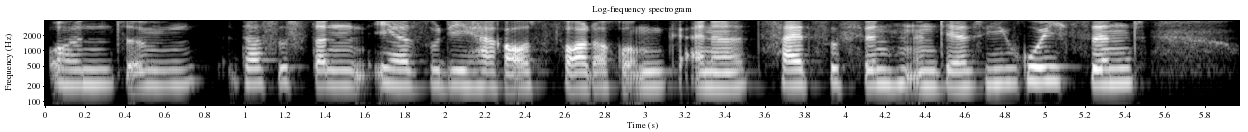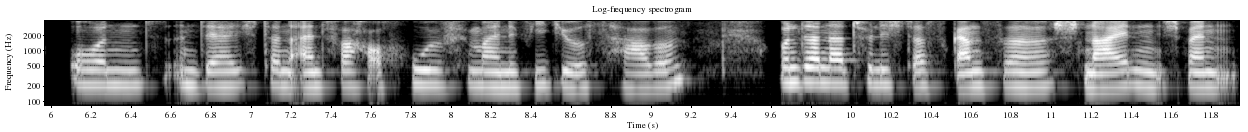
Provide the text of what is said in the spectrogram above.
Und ähm, das ist dann eher so die Herausforderung, eine Zeit zu finden, in der sie ruhig sind und in der ich dann einfach auch Ruhe für meine Videos habe. Und dann natürlich das ganze Schneiden. Ich meine,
